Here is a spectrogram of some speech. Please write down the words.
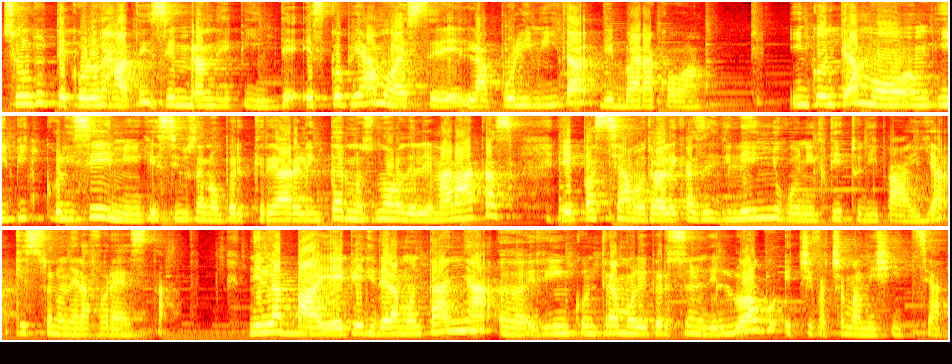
Sono tutte colorate, sembrano dipinte e scopriamo essere la polimita di Baracoa. Incontriamo i piccoli semi che si usano per creare l'interno sonoro delle maracas e passiamo tra le case di legno con il tetto di paglia che sono nella foresta. Nella baia ai piedi della montagna eh, rincontriamo le persone del luogo e ci facciamo amicizia.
